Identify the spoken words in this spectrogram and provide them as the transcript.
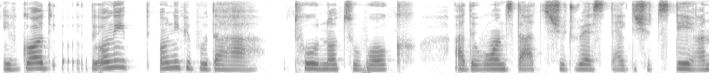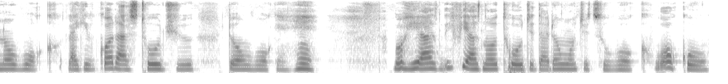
If God, the only only people that are told not to work are the ones that should rest, like they should stay and not work. Like if God has told you don't work, eh, but he has if he has not told you that I don't want you to walk, walk oh.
